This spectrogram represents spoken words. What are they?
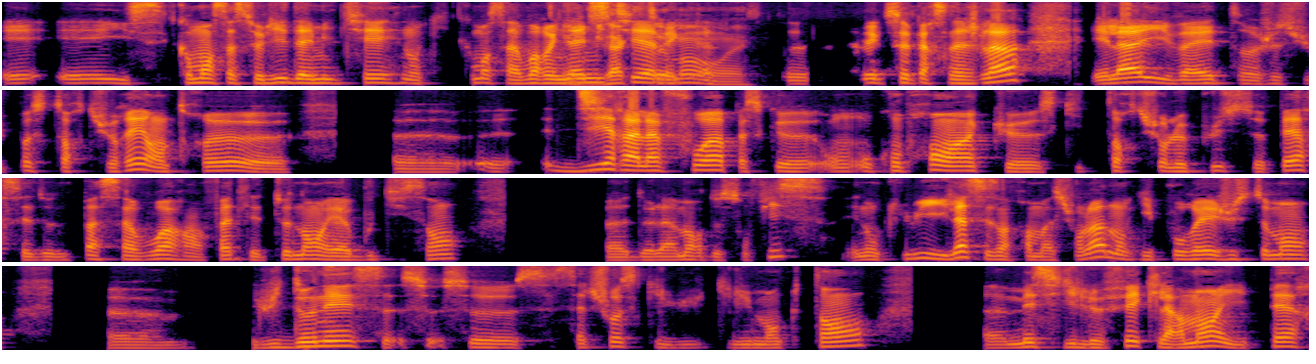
et, il commence à se lier d'amitié donc il commence à avoir une amitié avec, avec ce personnage là et là il va être je suppose torturé entre euh, dire à la fois, parce que on, comprend hein, que ce qui torture le plus ce père, c'est de ne pas savoir en fait les tenants et aboutissants euh, de la mort de son fils. Et donc lui, il a ces informations-là, donc il pourrait justement euh, lui donner cette chose qui lui, qui lui manque tant. Mais s'il le fait, clairement, il perd,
